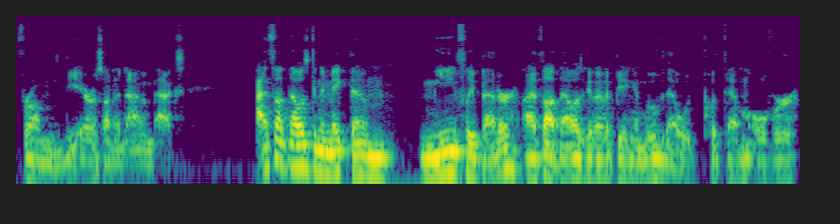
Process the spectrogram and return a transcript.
from the Arizona Diamondbacks. I thought that was going to make them meaningfully better. I thought that was going to end up being a move that would put them over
